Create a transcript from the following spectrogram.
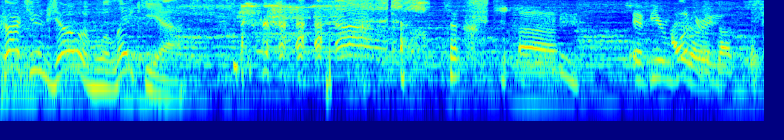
Cartoon Joe of Wallachia. uh, if you're I don't know wondering,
